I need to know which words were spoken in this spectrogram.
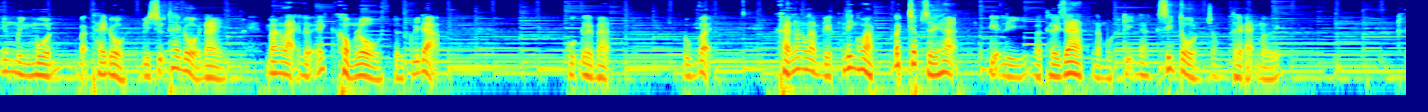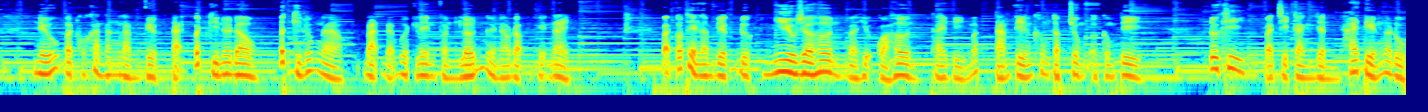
nhưng mình muốn bạn thay đổi vì sự thay đổi này mang lại lợi ích khổng lồ tới quỹ đạo. Cuộc đời bạn. Đúng vậy, khả năng làm việc linh hoạt bất chấp giới hạn, địa lý và thời gian là một kỹ năng sinh tồn trong thời đại mới. Nếu bạn có khả năng làm việc tại bất kỳ nơi đâu, bất kỳ lúc nào, bạn đã vượt lên phần lớn người lao động hiện nay. Bạn có thể làm việc được nhiều giờ hơn và hiệu quả hơn thay vì mất 8 tiếng không tập trung ở công ty Đôi khi bạn chỉ cần dần 2 tiếng là đủ.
